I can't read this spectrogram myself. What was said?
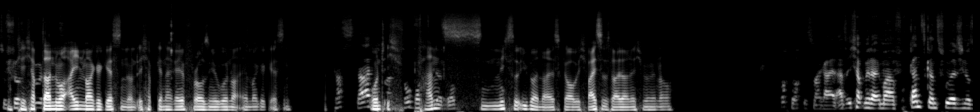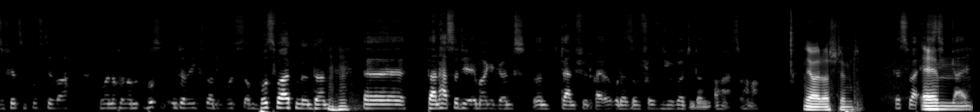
So Okay, Frozen ich habe Joghurt, da nur einmal gegessen und ich habe generell Frozen-Joghurt nur einmal gegessen. Das da Und ich so fand's nicht so übernice, glaube ich. Ich weiß es leider nicht mehr genau. Doch, doch, das war geil. Also ich habe mir da immer ganz, ganz früh, als ich noch so 14, 15 war, wo man noch immer mit Bus unterwegs war, du musstest auf den Bus warten und dann, Mhm. äh, dann hast du dir immer gegönnt und dann für drei Euro oder so Frozen Joghurt und dann, oh, das war Hammer. Ja, das stimmt. Das war echt Ähm, geil.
